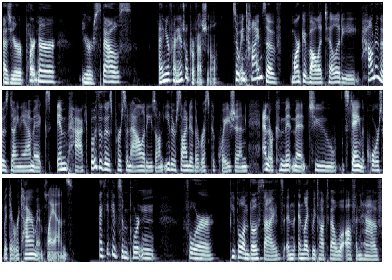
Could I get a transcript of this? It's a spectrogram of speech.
as your partner, your spouse, and your financial professional. So, in times of market volatility, how do those dynamics impact both of those personalities on either side of the risk equation and their commitment to staying the course with their retirement plans? I think it's important for people on both sides and, and like we talked about will often have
